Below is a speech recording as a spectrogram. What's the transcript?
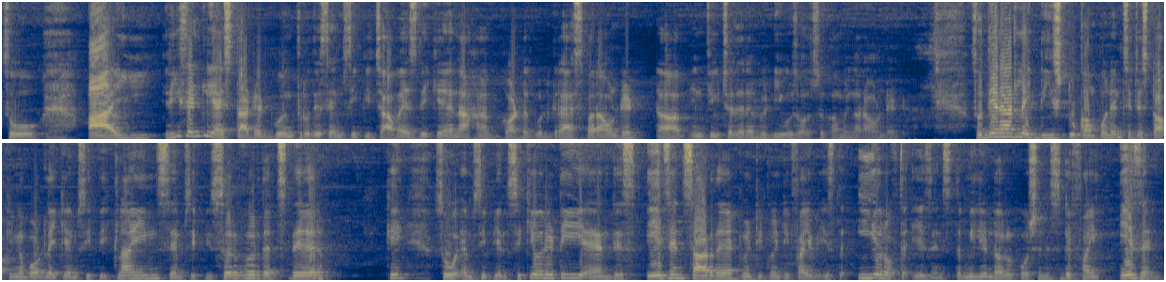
So I recently I started going through this MCP Java SDK and I have got a good grasp around it. Uh, in future there are videos also coming around it. So there are like these two components. It is talking about like MCP clients, MCP server that's there okay so mcp and security and this agents are there. 2025 is the year of the agents. The million dollar question is define agent.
